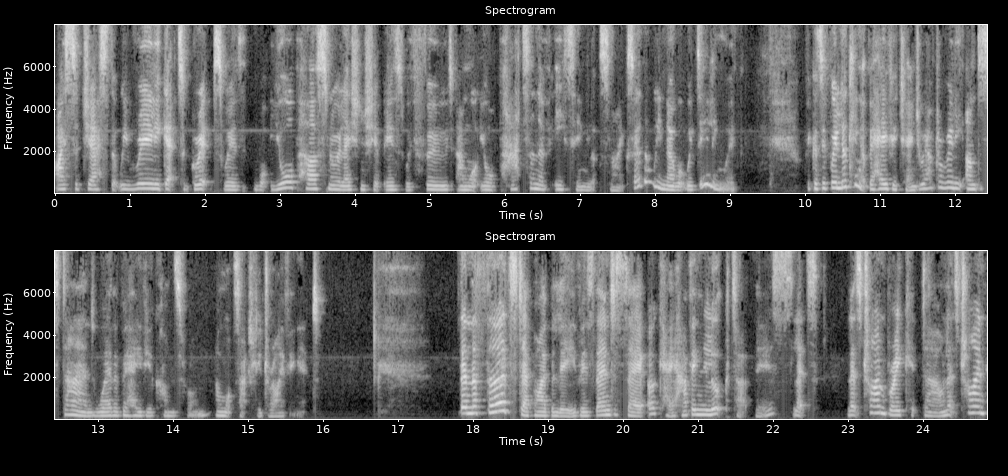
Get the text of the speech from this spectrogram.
I suggest that we really get to grips with what your personal relationship is with food and what your pattern of eating looks like so that we know what we're dealing with. Because if we're looking at behavior change, we have to really understand where the behavior comes from and what's actually driving it. Then the third step, I believe, is then to say, okay, having looked at this, let's let's try and break it down. Let's try and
